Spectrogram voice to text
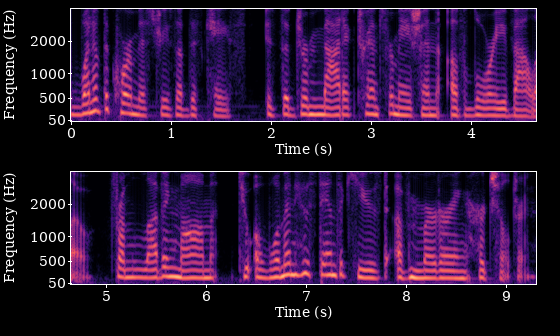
One of the core mysteries of this case is the dramatic transformation of Lori Vallow from loving mom to a woman who stands accused of murdering her children.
